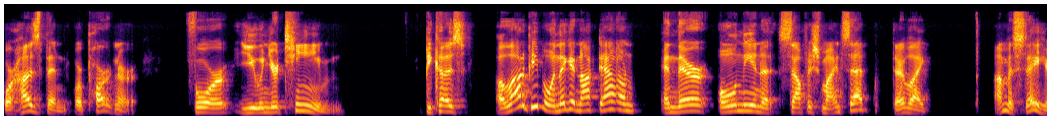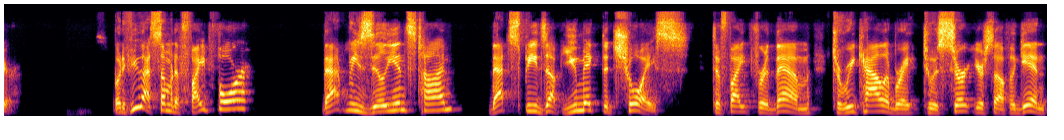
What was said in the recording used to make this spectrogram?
or husband or partner, for you and your team. Because a lot of people, when they get knocked down and they're only in a selfish mindset, they're like, I'm going to stay here. But if you got someone to fight for, that resilience time, that speeds up. You make the choice to fight for them, to recalibrate, to assert yourself again.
